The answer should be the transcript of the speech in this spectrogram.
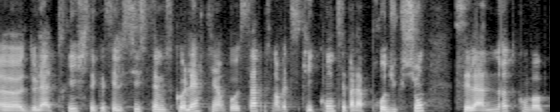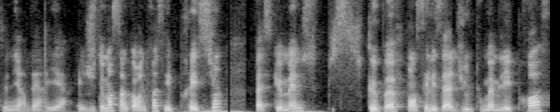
euh, de la triche, c'est que c'est le système scolaire qui impose ça, parce qu'en fait, ce qui compte, c'est pas la production, c'est la note qu'on va obtenir derrière. Et justement, c'est encore une fois, c'est pression, parce que même ce, que peuvent penser les adultes ou même les profs,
